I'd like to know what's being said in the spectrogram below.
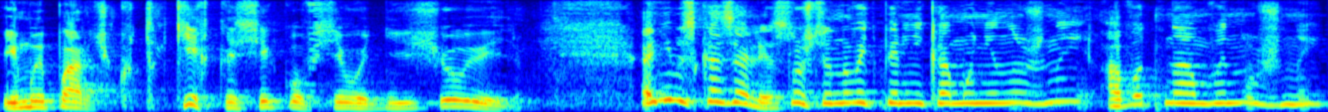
И мы парочку таких косяков сегодня еще увидим. Они бы сказали, слушайте, ну вы теперь никому не нужны, а вот нам вы нужны.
